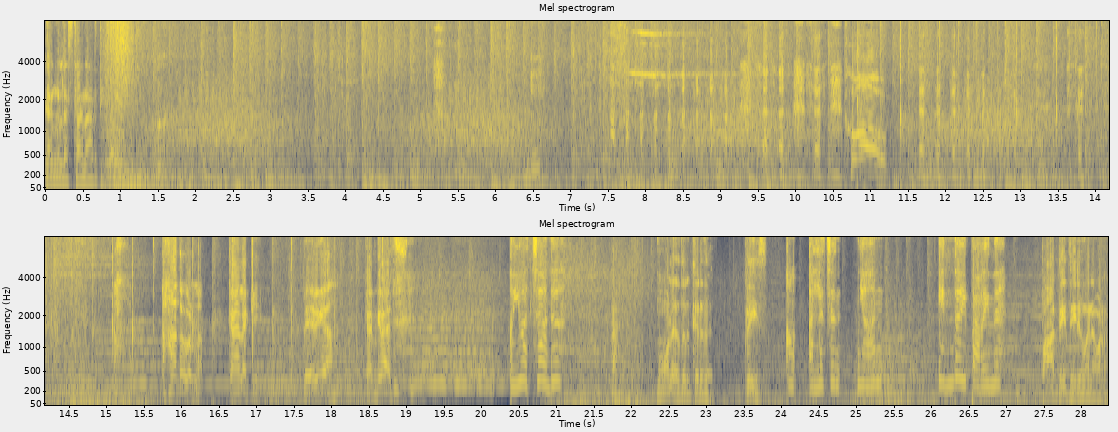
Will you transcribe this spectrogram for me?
ഞങ്ങളുടെ സ്ഥാനാർത്ഥി. അത് കൊള്ളാം. കാലക്കി. ദേവിക കൺഗ്രാറ്റ്സ് അയ്യോ അച്ഛ അത്. മോളെ എതിർക്കരുത്. പ്ലീസ് അല്ലച്ച ഞാൻ എന്താ ഈ പറയുന്നേ? പാർട്ടി തീരുമാനമാണ്.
